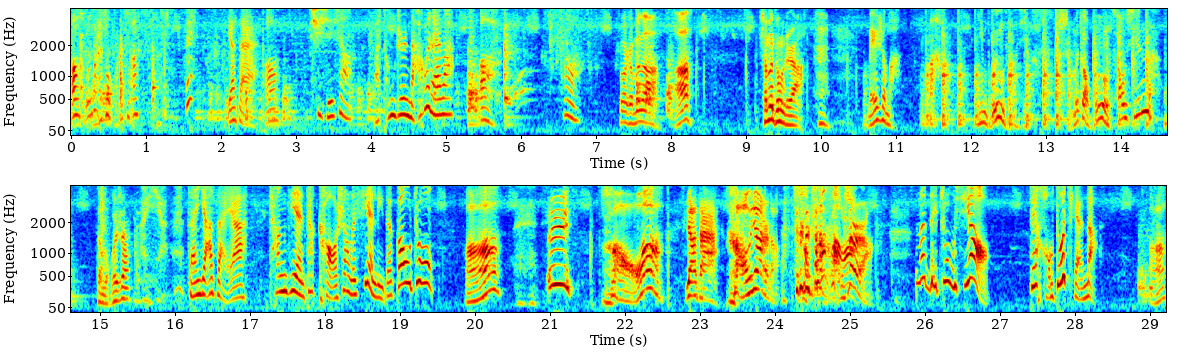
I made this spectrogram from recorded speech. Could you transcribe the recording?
啊，我来做，我来做。啊。哎，鸭仔。啊，去学校把通知拿回来了。啊。啊，说什么呢？啊，什么通知啊？没什么，爸，您不用操心。什么叫不用操心呢？怎么回事？哎呀，咱鸭仔呀，昌建他考上了县里的高中。啊，哎。好啊，鸭仔，好样的，这可是好事啊！那得住校，得好多钱呢。啊？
